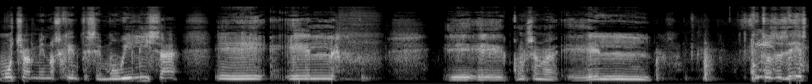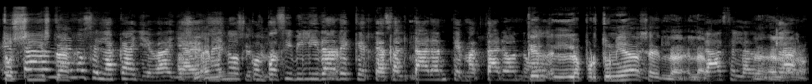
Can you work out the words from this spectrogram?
mucha menos gente se moviliza. el ¿cómo se llama? El entonces esto sí está menos en la calle, vaya, menos, con posibilidad de que te asaltaran, te mataron. Que la oportunidad, claro.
